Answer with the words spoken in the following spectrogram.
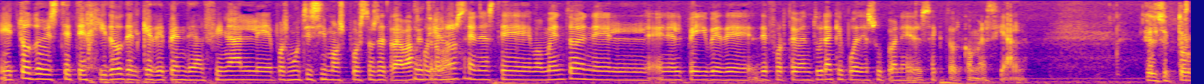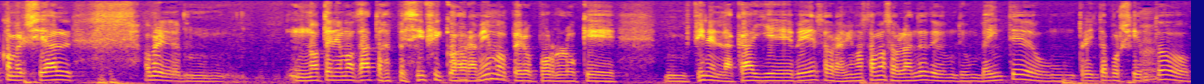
eh, todo este tejido del que depende al final eh, pues muchísimos puestos de trabajo. Yo no sé en este momento en el, en el PIB de, de Fuerteventura qué puede suponer el sector comercial. El sector comercial, hombre, mm, no tenemos datos específicos ahora mismo, pero por lo que, en fin, en la calle ves, ahora mismo estamos hablando de, un 20 o un 30%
